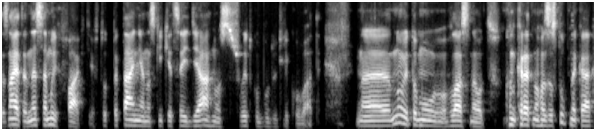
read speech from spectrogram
знаєте, не самих фактів, тут питання наскільки цей діагноз швидко будуть лікувати. Ну і тому, власне, от конкретного заступника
